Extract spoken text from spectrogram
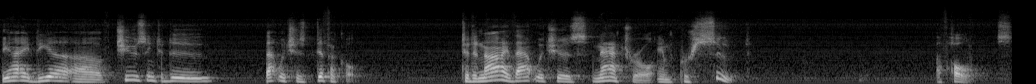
the idea of choosing to do that which is difficult, to deny that which is natural in pursuit of holiness.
